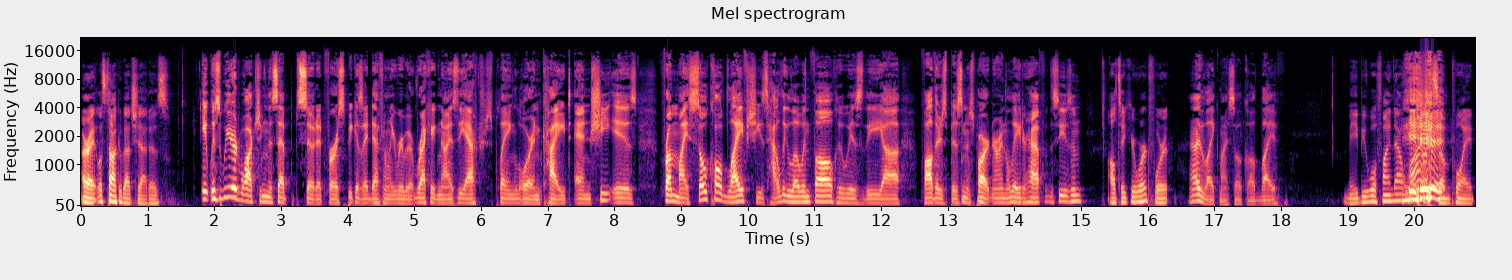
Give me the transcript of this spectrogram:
all right let's talk about shadows It was weird watching this episode at first because I definitely re- recognized the actress playing Lauren Kyte, and she is from My So-Called Life. She's Hallie Lowenthal, who is the uh, father's business partner in the later half of the season. i'll take your word for it I like My So-Called Life. Maybe we'll find out why at some point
